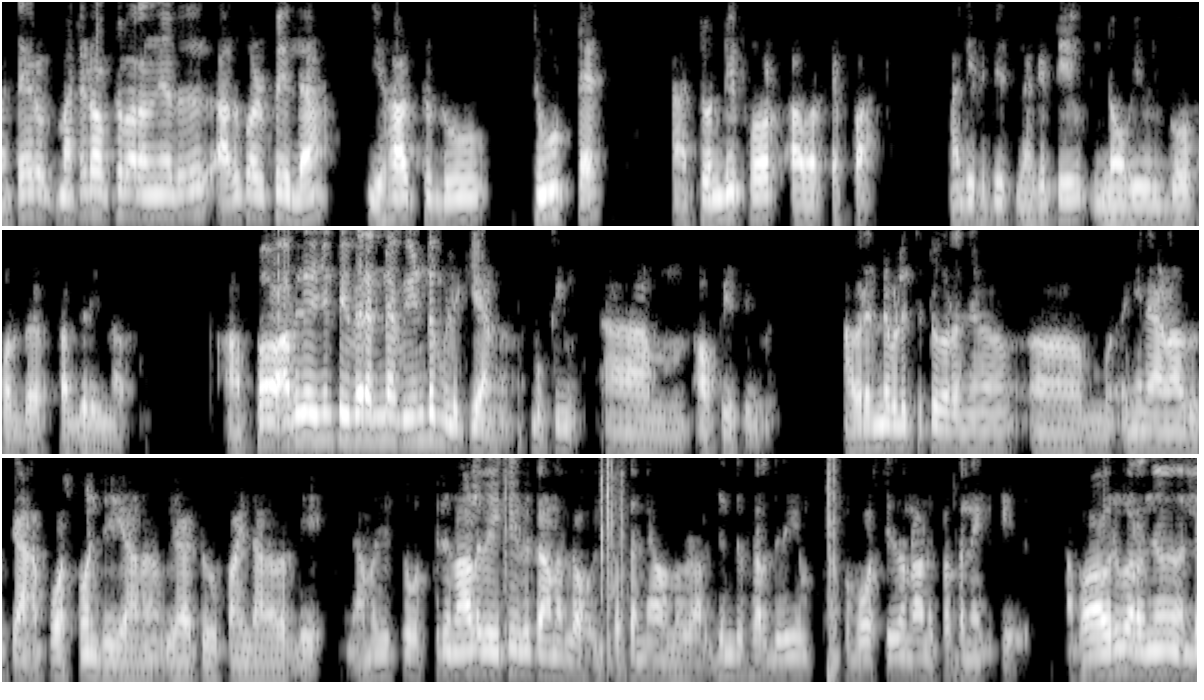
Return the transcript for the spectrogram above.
മറ്റേ മറ്റേ ഡോക്ടർ പറഞ്ഞത് അത് കുഴപ്പമില്ല. You have to do two test twenty four hour apart and if it is negative no we will go for the surgery എന്ന് പറഞ്ഞു. അപ്പോൾ അത് കഴിഞ്ഞിട്ട് ഇവരെന്നെ വീണ്ടും വിളിക്കുകയാണ് ബുക്കിംഗ് ഓഫീസിൽ നിന്ന്. അവരെന്നെ വിളിച്ചിട്ട് പറഞ്ഞു എങ്ങനെയാണ് അത് പോസ്റ്റ്പോൺ ചെയ്യാണ്. We have to find another day. ഞാൻ വിചാരിച്ചു ഒത്തിരി നാൾ വെയിറ്റ് ചെയ്തിട്ടാണല്ലോ ഇപ്പൊ തന്നെ വന്നത്. അർജന്റ് സർജറിയും പോസ്റ്റ് ചെയ്തുകൊണ്ടാണ് ഇപ്പൊ തന്നെ കിട്ടിയത്. അപ്പോൾ അവർ പറഞ്ഞു ഇല്ല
